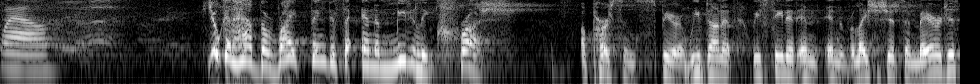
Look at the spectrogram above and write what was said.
Wow. You can have the right thing to say and immediately crush a person's spirit. We've done it, we've seen it in, in relationships and marriages.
